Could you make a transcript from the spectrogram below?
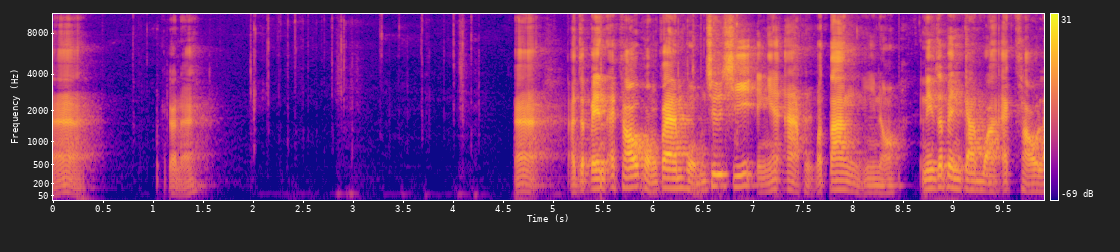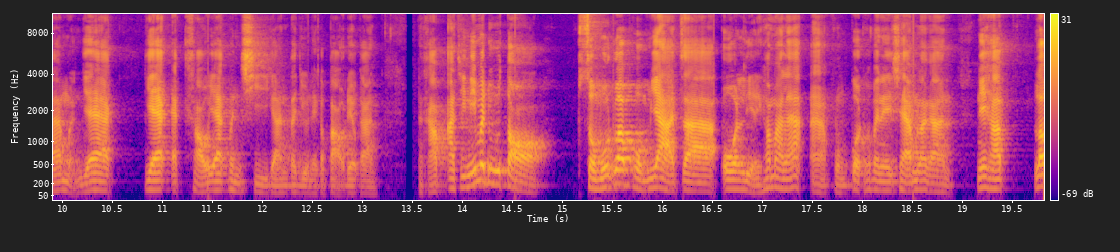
อ่าก่อนนะอ่าอาจจะเป็น Account ของแฟนผมชื่อชี้อย่างเงี้ยอะผมก็ตั้งนี้เนาะอันนี้จะเป็นการวาง Account แล้วเหมือนแยกแยก Account แยกบัญชีกันแต่อยู่ในกระเป๋าเดียวกันนะครับอะทีนี้มาดูต่อ สมมุติว่าผมอยากจะโอนเหรียญเข้ามาแล้วอ่าผมกดเข้าไปในแชมป์ละกันนี่ครับเรา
